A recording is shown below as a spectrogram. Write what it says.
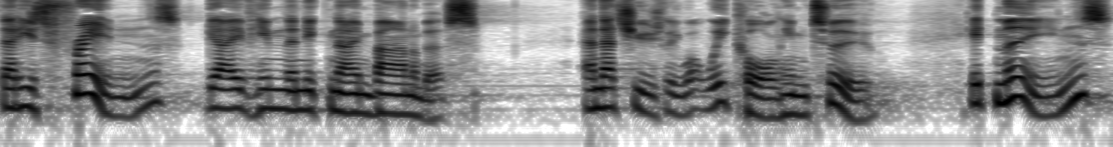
that his friends gave him the nickname Barnabas. And that's usually what we call him too. It means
